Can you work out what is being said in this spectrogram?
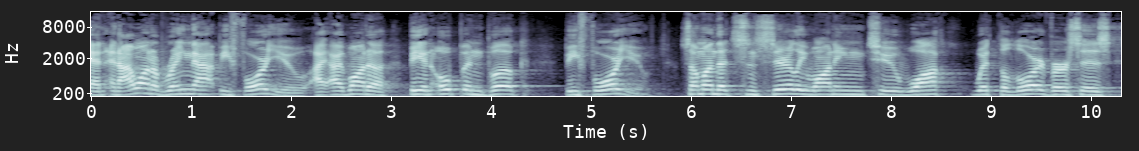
and, and I want to bring that before you. I, I want to be an open book before you. Someone that's sincerely wanting to walk with the Lord versus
